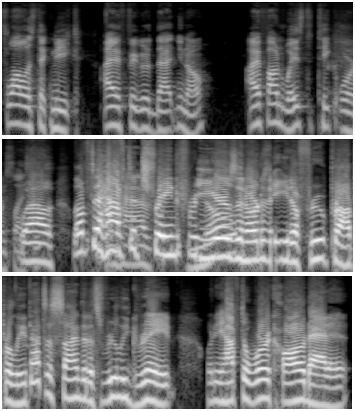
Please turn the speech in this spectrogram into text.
flawless technique, I figured that you know I found ways to take orange slices. Wow, love to have, have to train for no... years in order to eat a fruit properly. That's a sign that it's really great when you have to work hard at it.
